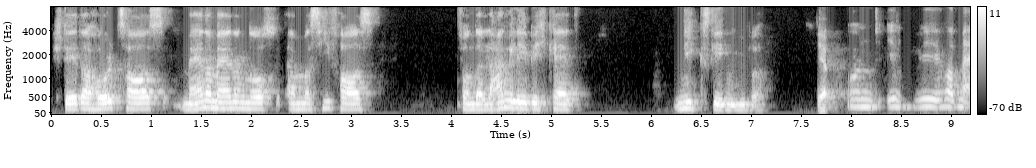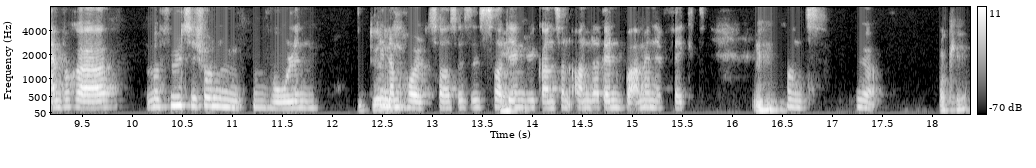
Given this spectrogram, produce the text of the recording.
steht ein Holzhaus meiner Meinung nach einem Massivhaus von der Langlebigkeit nichts gegenüber. Ja. Und irgendwie hat man einfach auch, man fühlt sich schon wohl in in einem Holzhaus. Also es hat irgendwie ganz einen anderen warmen Effekt. Mhm. Und ja. Okay.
